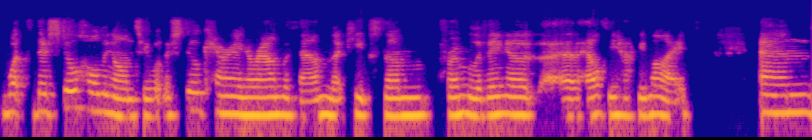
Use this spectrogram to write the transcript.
what they're still holding on to what they're still carrying around with them that keeps them from living a, a healthy happy life. And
